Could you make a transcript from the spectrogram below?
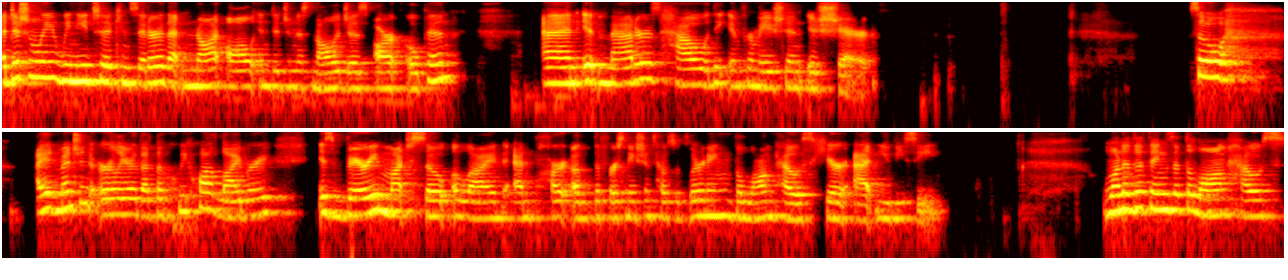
Additionally, we need to consider that not all Indigenous knowledges are open, and it matters how the information is shared. So I had mentioned earlier that the Xwi7xwa Library is very much so aligned and part of the First Nations House of Learning, the Longhouse here at UBC. One of the things that the Longhouse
